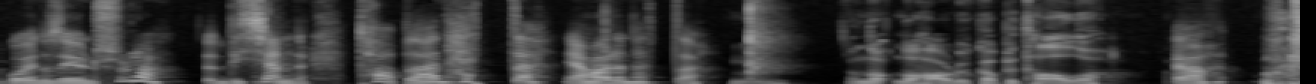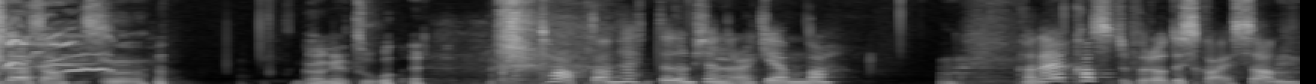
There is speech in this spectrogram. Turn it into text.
Gå inn og si unnskyld, da. De kjenner Ta på deg en hette. Jeg har en hette. Nå, nå har du kapital òg. Ja, det er sant. Ganger to. Ta på deg en hette. De kjenner deg ikke igjen da. Kan jeg kaste for å disguise han?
